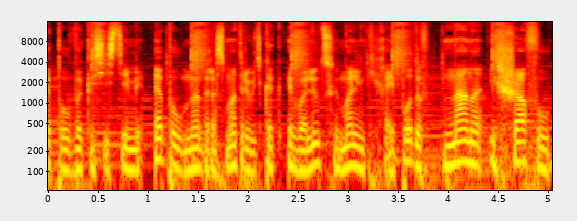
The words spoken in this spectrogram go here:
Apple в экосистеме Apple надо рассматривать как эволюцию маленьких iPod'ов Nano и Shuffle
